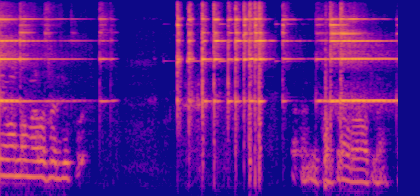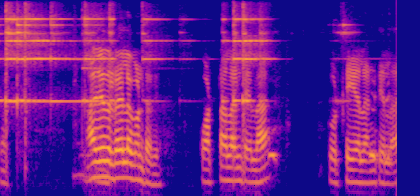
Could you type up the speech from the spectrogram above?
ఏమన్నా మరోసారి చెప్పు. అదేదో డైలాగ్ ఉంటుంది. కొట్టాలంటే ఇలా కొట్టేయాలంటే ఇలా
